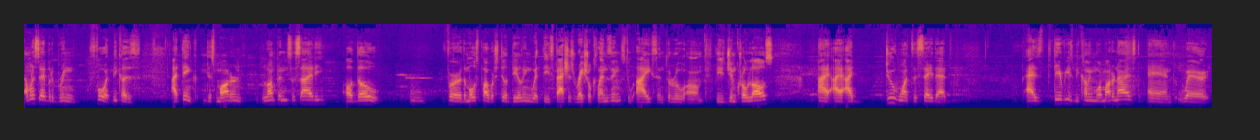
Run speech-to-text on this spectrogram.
I want to be able to bring forth because I think this modern lumpen society although for the most part we're still dealing with these fascist racial cleansings through ICE and through um, these Jim Crow laws, I, I, I do want to say that as theory is becoming more modernized and where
